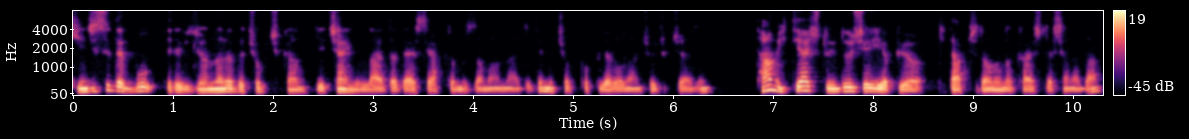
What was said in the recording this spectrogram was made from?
İkincisi de bu televizyonlara da çok çıkan geçen yıllarda ders yaptığımız zamanlarda değil mi çok popüler olan çocukcağızın tam ihtiyaç duyduğu şeyi yapıyor kitapçıda onunla karşılaşan adam.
